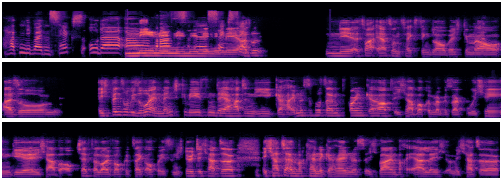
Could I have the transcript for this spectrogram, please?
Hatten die beiden Sex oder äh, nee, nee, war's, nee, nee, äh, nee, nee, nee. Also Nee, es war eher so ein Sexting, glaube ich, genau. Also ich bin sowieso ein Mensch gewesen, der hatte nie Geheimnisse vor seinem Freund gehabt. Ich habe auch immer gesagt, wo ich hingehe. Ich habe auch Chatverläufe auch gezeigt, auch wenn ich sie nicht nötig hatte. Ich hatte einfach keine Geheimnisse. Ich war einfach ehrlich und ich hatte,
